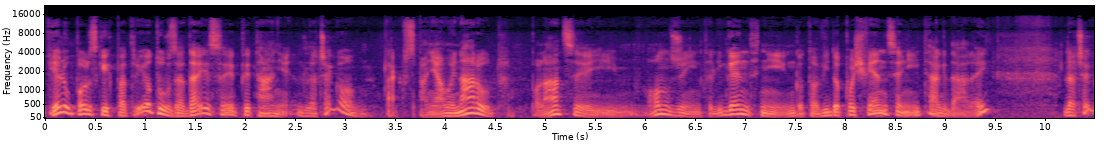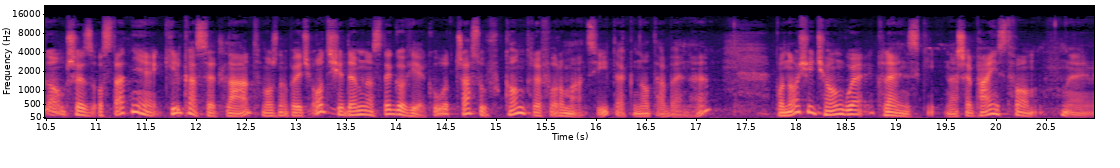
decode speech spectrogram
Wielu polskich patriotów zadaje sobie pytanie, dlaczego tak wspaniały naród, Polacy i mądrzy, inteligentni, gotowi do poświęceń i tak dalej, dlaczego przez ostatnie kilkaset lat, można powiedzieć od XVII wieku, od czasów kontreformacji, tak notabene, ponosi ciągłe klęski. Nasze państwo e,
